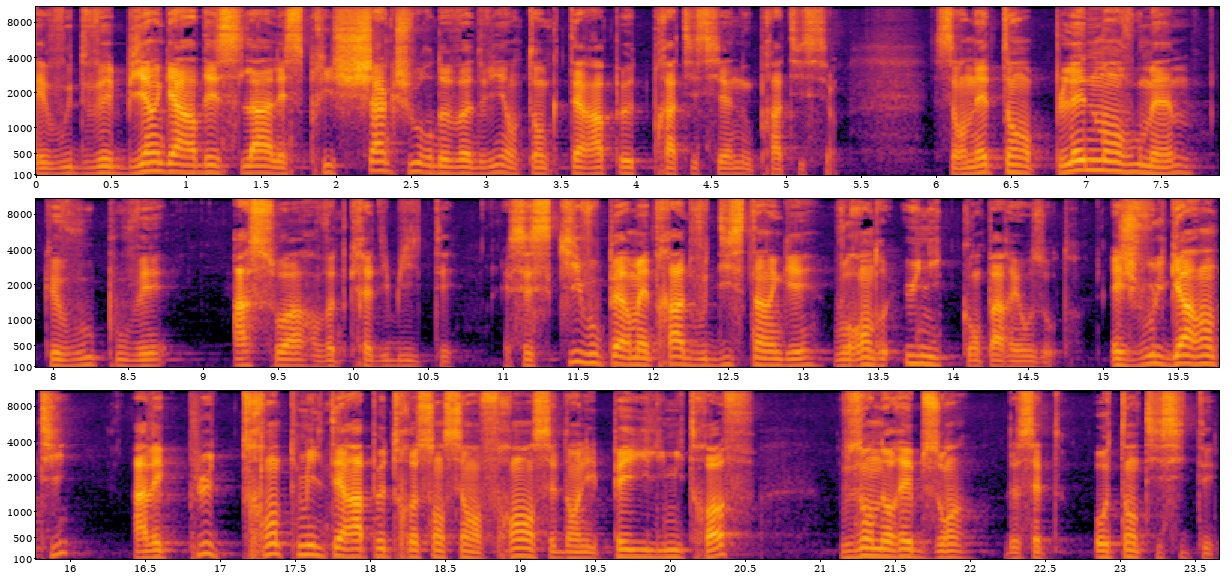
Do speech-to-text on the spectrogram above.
et vous devez bien garder cela à l'esprit chaque jour de votre vie en tant que thérapeute, praticienne ou praticien. C'est en étant pleinement vous-même que vous pouvez asseoir votre crédibilité. Et c'est ce qui vous permettra de vous distinguer, vous rendre unique comparé aux autres. Et je vous le garantis, avec plus de 30 000 thérapeutes recensés en France et dans les pays limitrophes, vous en aurez besoin de cette authenticité.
